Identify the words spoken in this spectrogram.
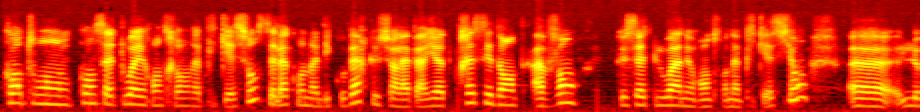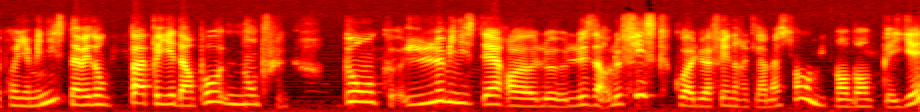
quand, on, quand cette loi est rentrée en application, c'est là qu'on a découvert que sur la période précédente, avant que cette loi ne rentre en application, euh, le Premier ministre n'avait donc pas payé d'impôts non plus. Donc le ministère, euh, le, le, fisc, quoi, lui a fait une réclamation en lui demandant de payer,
